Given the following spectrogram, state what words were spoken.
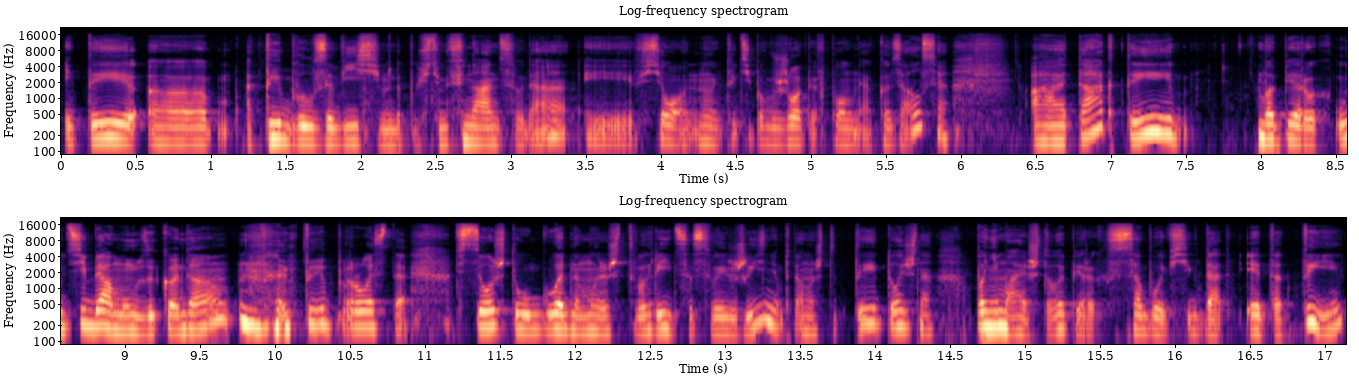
и ты, э, а ты был зависим, допустим, финансово, да, и все, ну, и ты, типа, в жопе в полной оказался. А так ты во-первых, у тебя музыка, да, ты просто все, что угодно можешь творить со своей жизнью, потому что ты точно понимаешь, что, во-первых, с собой всегда это ты,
